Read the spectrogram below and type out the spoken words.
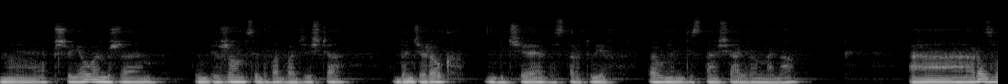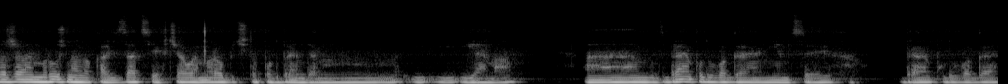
mm, przyjąłem, że ten bieżący 2.20 to będzie rok, gdzie wystartuję w pełnym dystansie Ironmana. Rozważałem różne lokalizacje, chciałem robić to pod brandem IEMA. Więc brałem pod uwagę Niemcy, brałem pod uwagę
